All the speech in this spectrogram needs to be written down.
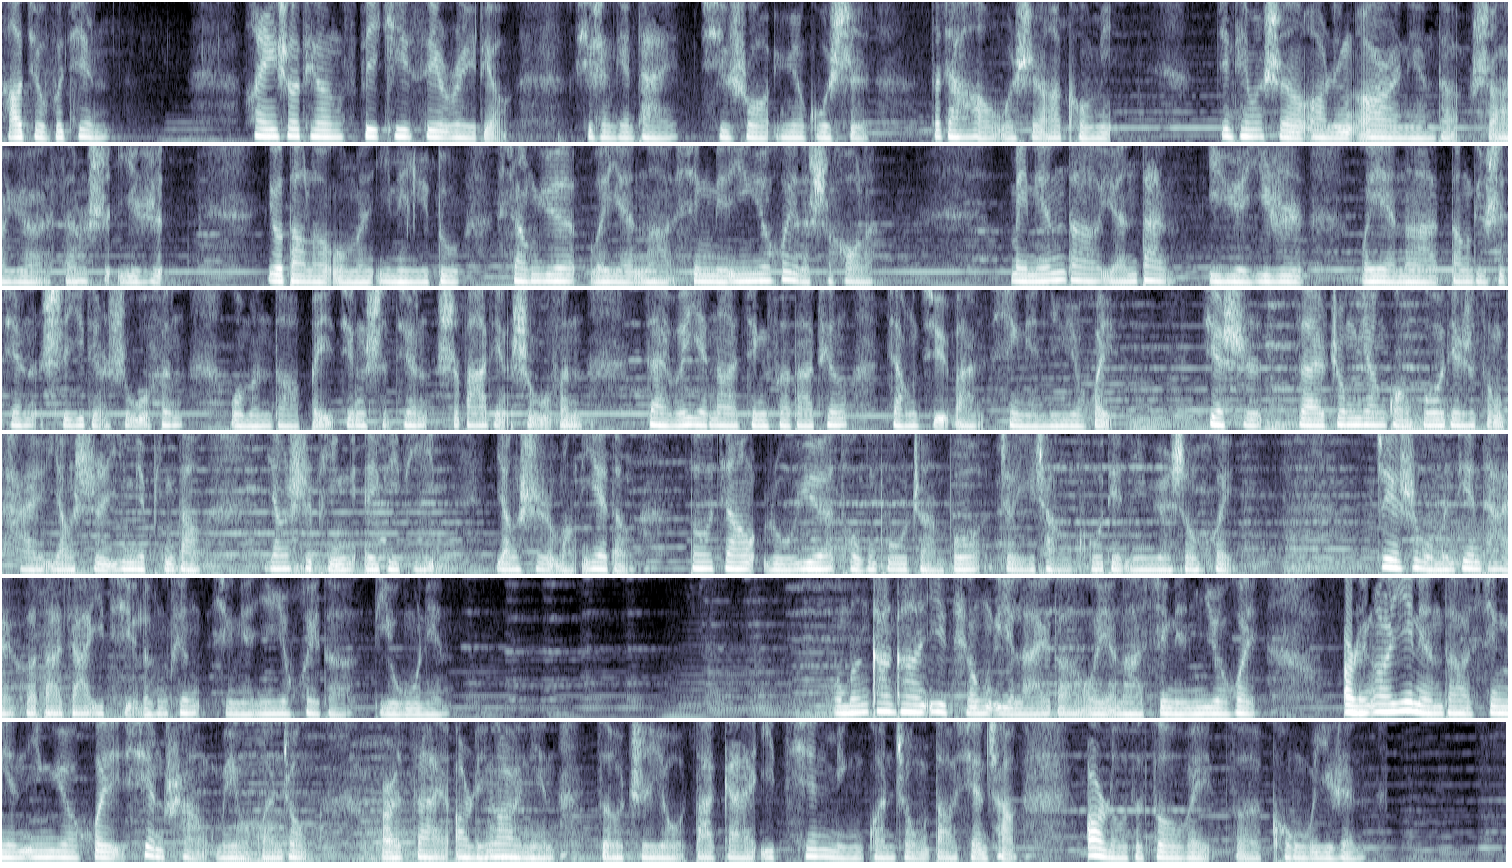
好久不见，欢迎收听 Speak Easy Radio 嘘声电台，叙说音乐故事。大家好，我是阿口米。今天是二零二二年的十二月三十一日，又到了我们一年一度相约维也纳新年音乐会的时候了。每年的元旦一月一日。维也纳当地时间十一点十五分，我们的北京时间十八点十五分，在维也纳金色大厅将举办新年音乐会。届时，在中央广播电视总台央视音乐频道、央视频 APP、央视网页等，都将如约同步转播这一场古典音乐盛会。这也是我们电台和大家一起聆听新年音乐会的第五年。我们看看疫情以来的维也纳新年音乐会。二零二一年的新年音乐会现场没有观众，而在二零二二年则只有大概一千名观众到现场，二楼的座位则空无一人。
